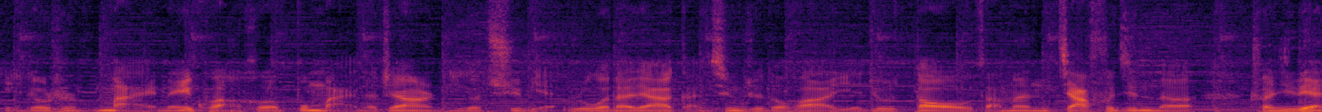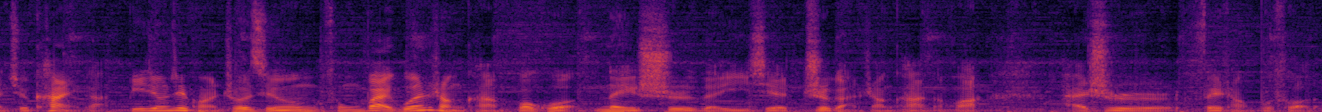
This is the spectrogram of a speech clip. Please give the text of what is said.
也就是买哪款和不买的这样的一个区别。如果大家感兴趣的话，也就到咱们家附近的传奇店去看一看。毕竟这款车型从外观上看，包括内饰的一些质感上看的话，还是非常不错的。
